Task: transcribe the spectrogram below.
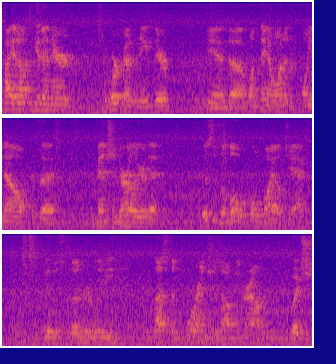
high enough to get in there to work underneath there. And uh, one thing I wanted to point out, as I mentioned earlier, that this is a low profile jack. It is literally less than four inches off the ground, which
